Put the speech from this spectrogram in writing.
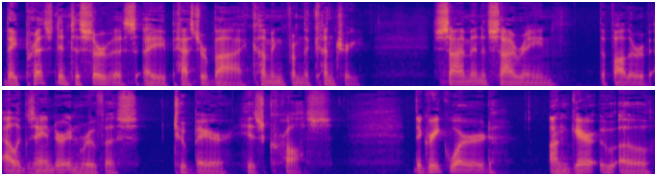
They pressed into service a passerby coming from the country, Simon of Cyrene, the father of Alexander and Rufus to bear his cross. The Greek word angareuo,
